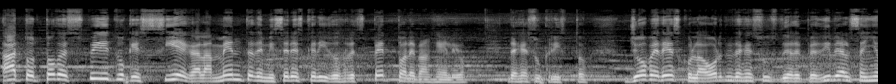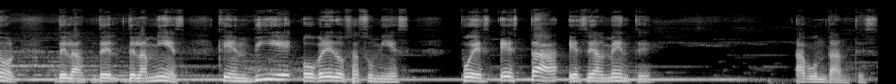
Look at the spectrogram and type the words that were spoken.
ato todo espíritu que ciega la mente de mis seres queridos respecto al Evangelio de Jesucristo. Yo obedezco la orden de Jesús de pedirle al Señor de la, de la mies que envíe obreros a su mies, pues esta es realmente abundantes.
